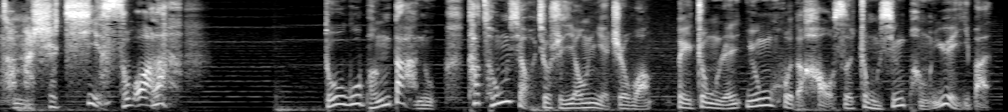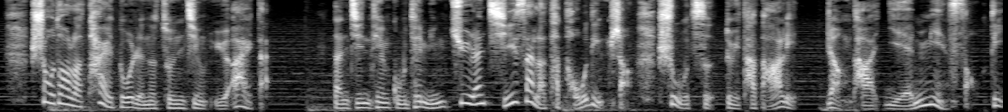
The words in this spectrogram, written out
他妈是气死我了！独孤鹏大怒，他从小就是妖孽之王，被众人拥护的好似众星捧月一般，受到了太多人的尊敬与爱戴。但今天古天明居然骑在了他头顶上，数次对他打脸。让他颜面扫地，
